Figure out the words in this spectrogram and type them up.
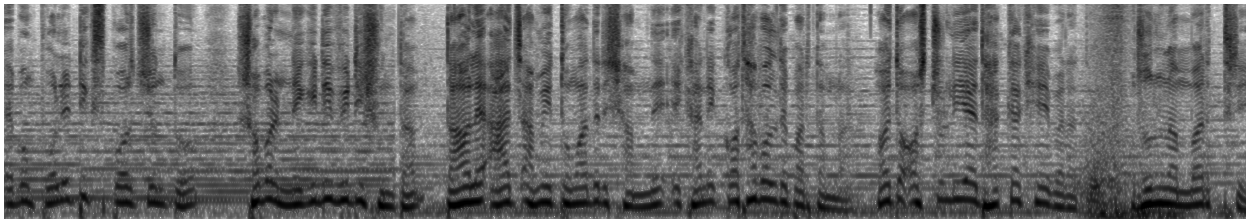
এবং পলিটিক্স পর্যন্ত সবার নেগেটিভিটি শুনতাম, তাহলে আজ আমি তোমাদের সামনে এখানে কথা বলতে পারতাম না। হয়তো অস্ট্রেলিয়ায় ধাক্কা খেয়ে বেড়াতাম। রুল নাম্বার থ্রি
